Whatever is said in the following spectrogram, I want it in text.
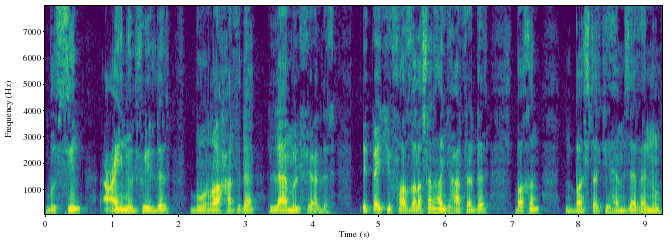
Bu sin aynül fiildir. Bu ra harfi de lamül fiildir. E peki fazlalaşan hangi harflerdir? Bakın baştaki hemze ve nun.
